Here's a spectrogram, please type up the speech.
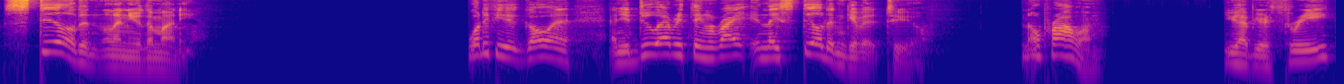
still didn't lend you the money? What if you go and you do everything right and they still didn't give it to you? No problem. You have your three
